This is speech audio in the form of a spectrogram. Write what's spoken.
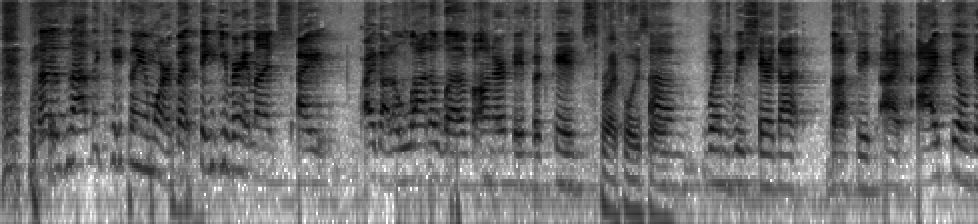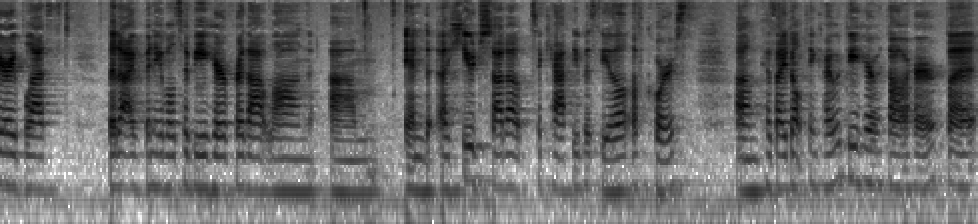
that is not the case anymore. But thank you very much. I I got a lot of love on our Facebook page. Rightfully so. Um, when we shared that last week, I I feel very blessed that I've been able to be here for that long. Um, and a huge shout out to Kathy Basile, of course, because um, I don't think I would be here without her. But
